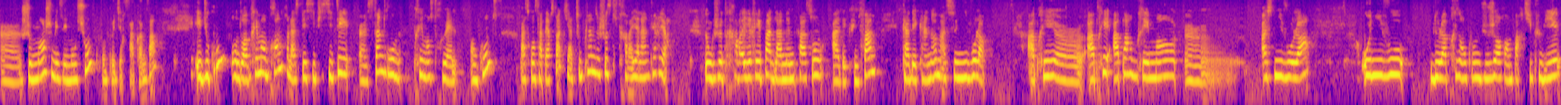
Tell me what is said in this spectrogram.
je mange mes émotions, on peut dire ça comme ça. Et du coup, on doit vraiment prendre la spécificité syndrome prémenstruel en compte parce qu'on s'aperçoit qu'il y a tout plein de choses qui travaillent à l'intérieur. Donc, je ne travaillerai pas de la même façon avec une femme qu'avec un homme à ce niveau-là. Après, euh, après, à part vraiment euh, à ce niveau-là, au niveau de la prise en compte du genre en particulier,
